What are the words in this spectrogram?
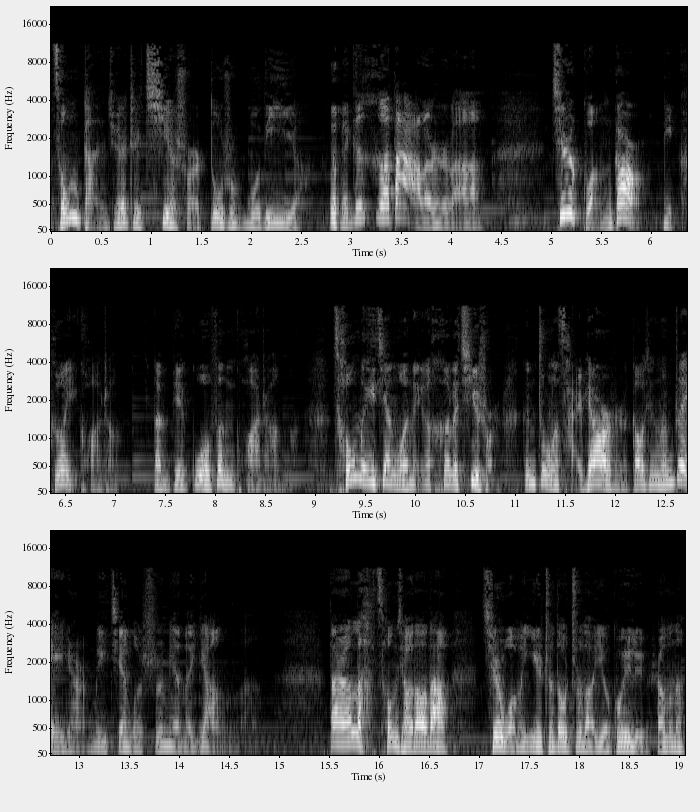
总感觉这汽水度数不低呀，跟喝大了似的啊。其实广告你可以夸张，但别过分夸张啊。从没见过哪个喝了汽水跟中了彩票似的，高兴成这样，没见过世面的样子。当然了，从小到大，其实我们一直都知道一个规律，什么呢？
